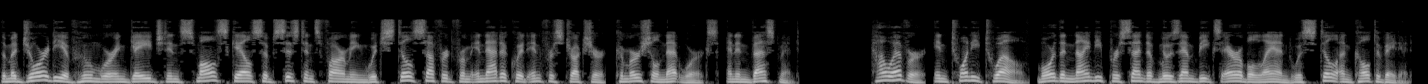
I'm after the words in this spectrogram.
the majority of whom were engaged in small-scale subsistence farming which still suffered from inadequate infrastructure, commercial networks, and investment. However, in 2012, more than 90% of Mozambique's arable land was still uncultivated.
